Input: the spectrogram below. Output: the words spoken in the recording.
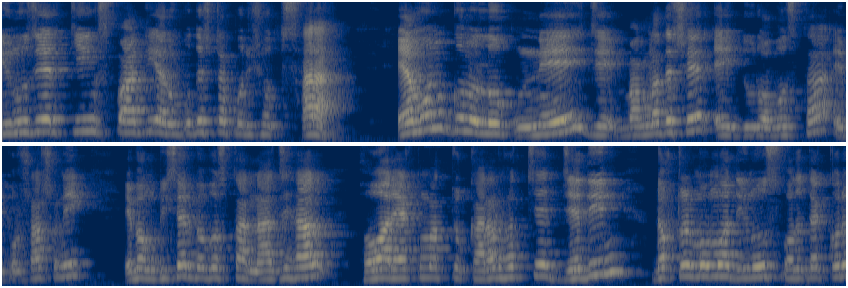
ইউনুজের কিংস পার্টি আর উপদেষ্টা পরিষদ ছাড়া। এমন কোনো লোক নেই যে বাংলাদেশের এই দুরবস্থা, এই প্রশাসনিক এবং বিচার ব্যবস্থা নাজেহাল হওয়ার একমাত্র কারণ হচ্ছে যেদিন ডক্টর মোহাম্মদ ইউনুস পদত্যাগ করে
